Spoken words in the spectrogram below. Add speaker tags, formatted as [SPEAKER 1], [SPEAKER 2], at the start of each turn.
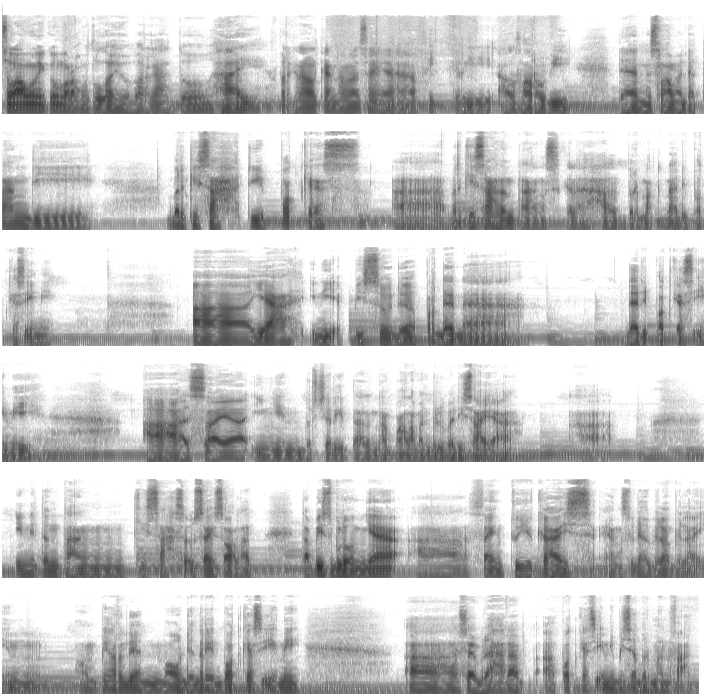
[SPEAKER 1] Assalamualaikum warahmatullahi wabarakatuh. Hai, perkenalkan nama saya Fikri Alfarobi Dan selamat datang di Berkisah di Podcast uh, Berkisah tentang segala hal bermakna di podcast ini. Uh, Ya, ini episode perdana dari podcast ini. Uh, Saya ingin bercerita tentang pengalaman pribadi saya. Uh, ini tentang kisah seusai sholat. Tapi sebelumnya, uh, thank to you guys yang sudah bila-bilain mampir dan mau dengerin podcast ini. Uh, saya berharap uh, podcast ini bisa bermanfaat.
